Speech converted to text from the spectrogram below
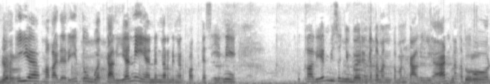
Nah iya, maka dari itu buat kalian nih yang dengar-dengar podcast ini kalian bisa nyebarin ke teman-teman kalian Betul. ataupun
